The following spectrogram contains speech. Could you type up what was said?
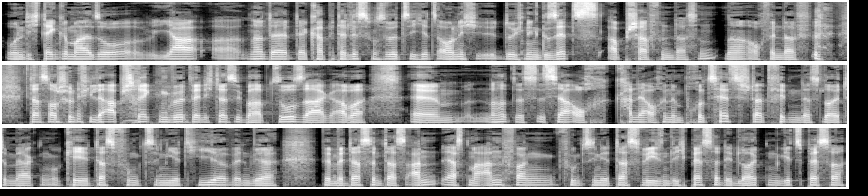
Und ich denke mal so, ja, äh, ne, der, der Kapitalismus wird sich jetzt auch nicht durch ein Gesetz abschaffen lassen, ne, auch wenn da das auch schon viele abschrecken wird, wenn ich das überhaupt so sage. Aber ähm, ne, das ist ja auch, kann ja auch in einem Prozess stattfinden, dass Leute merken, okay, das funktioniert hier, wenn wir, wenn wir das und das an, erstmal anfangen, funktioniert das wesentlich besser, den Leuten geht's besser,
